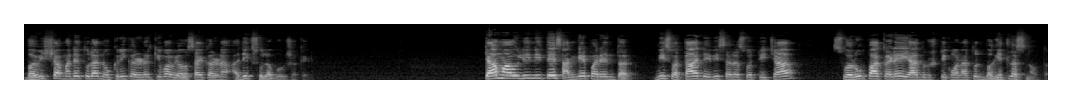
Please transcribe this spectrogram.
भविष्यामध्ये तुला नोकरी करणं किंवा व्यवसाय करणं अधिक सुलभ होऊ शकेल. त्या माऊलीनी ते सांगेपर्यंत मी स्वतः देवी सरस्वतीच्या स्वरूपाकडे या दृष्टिकोनातून बघितलंच नव्हतं.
